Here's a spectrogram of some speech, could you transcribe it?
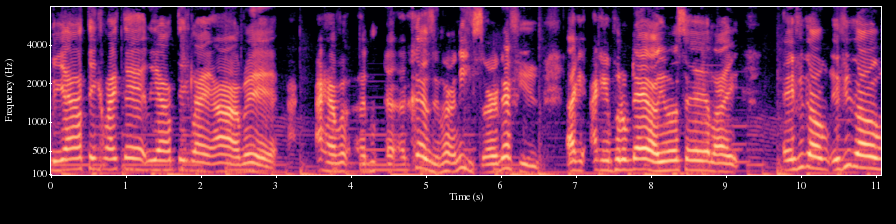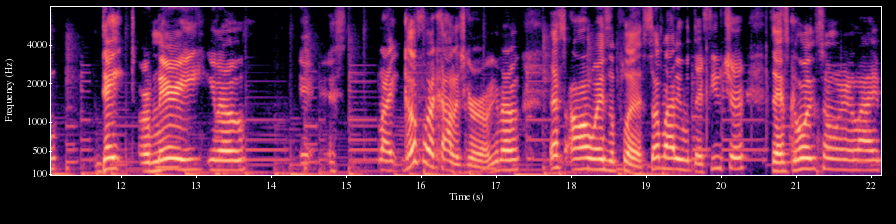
do y'all think like that? Do y'all think like, oh man, I have a, a, a cousin a niece or a nephew. I can I can put them down. You know what I'm saying? Like, if you go if you go date or marry, you know, like go for a college girl, you know. That's always a plus. Somebody with a future that's going somewhere in life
